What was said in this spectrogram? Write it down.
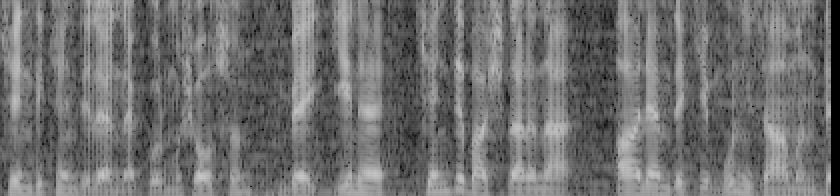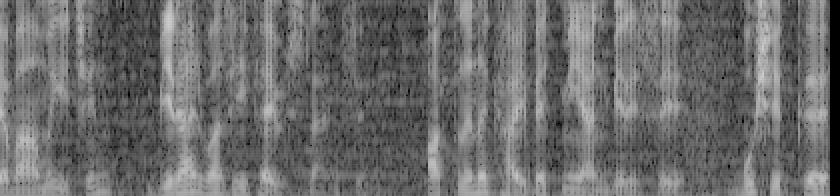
kendi kendilerine kurmuş olsun ve yine kendi başlarına alemdeki bu nizamın devamı için birer vazife üstlensin. Aklını kaybetmeyen birisi bu şıkkı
